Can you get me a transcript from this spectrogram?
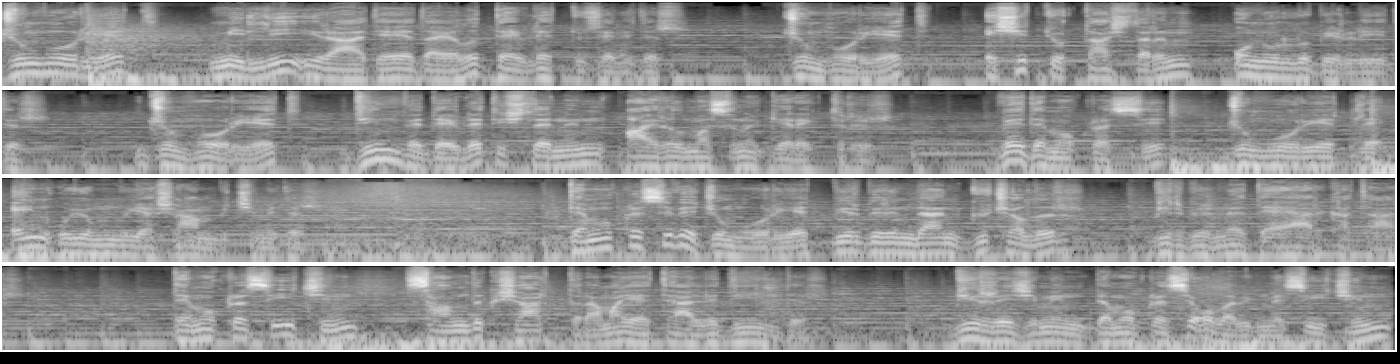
Cumhuriyet, milli iradeye dayalı devlet düzenidir. Cumhuriyet, eşit yurttaşların onurlu birliğidir. Cumhuriyet, din ve devlet işlerinin ayrılmasını gerektirir. Ve demokrasi, cumhuriyetle en uyumlu yaşam biçimidir. Demokrasi ve cumhuriyet birbirinden güç alır, birbirine değer katar. Demokrasi için sandık şarttır ama yeterli değildir. Bir rejimin demokrasi olabilmesi için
